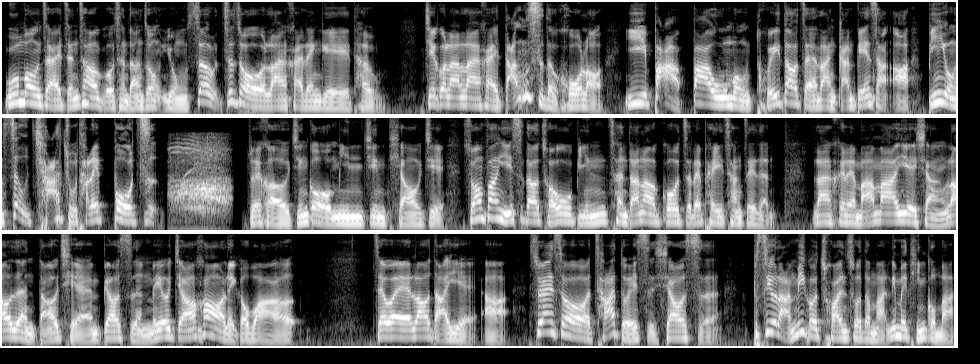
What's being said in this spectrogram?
吴某在争吵过程当中，用手指着男孩的额头。结果呢，男孩当时就火了，一把把吴某推倒在栏杆边上啊，并用手掐住他的脖子。最后经过民警调解，双方意识到错误，并承担了各自的赔偿责任。男孩的妈妈也向老人道歉，表示没有教好那个娃儿。这位老大爷啊，虽然说插队是小事，不是有那么一个传说的嘛？你没听过吗？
